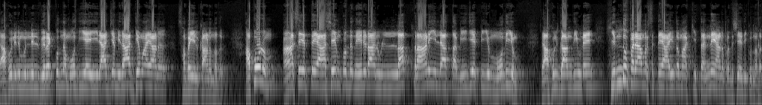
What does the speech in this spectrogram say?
രാഹുലിന് മുന്നിൽ വിറക്കുന്ന മോദിയെ ഈ രാജ്യം ഇതാദ്യമായാണ് സഭയിൽ കാണുന്നത്. അപ്പോഴും ആശയത്തെ ആശയം കൊണ്ട് നേരിടാനുള്ള ത്രാണിയില്ലാത്ത ബി ജെ പിയും മോദിയും രാഹുൽ ഗാന്ധിയുടെ ഹിന്ദു പരാമർശത്തെ ആയുധമാക്കി തന്നെയാണ് പ്രതിഷേധിക്കുന്നത്.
